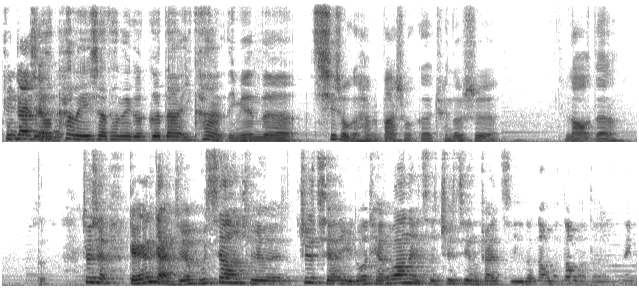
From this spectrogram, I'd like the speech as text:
中间写的，看了一下他那个歌单，一看里面的七首歌还是八首歌，全都是老的。就是给人感觉不像是之前宇多田光那次致敬专辑的那么那么的那个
